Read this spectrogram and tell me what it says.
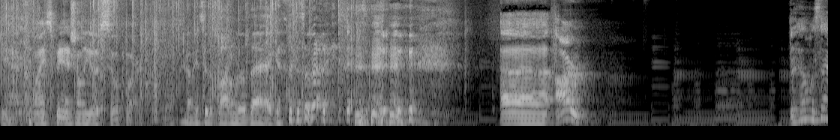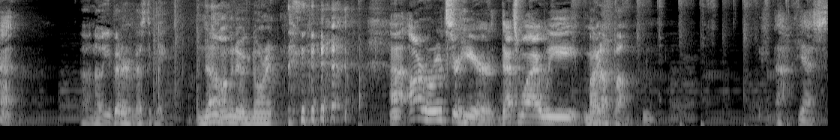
Yeah, my Spanish only goes so far. Got me to the bottom of the bag. Uh, our. The hell was that? oh no, you better investigate. No, I'm going to ignore it. uh, our roots are here. That's why we. My Ba-dum-bum. yes,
